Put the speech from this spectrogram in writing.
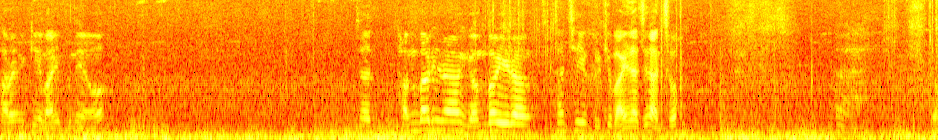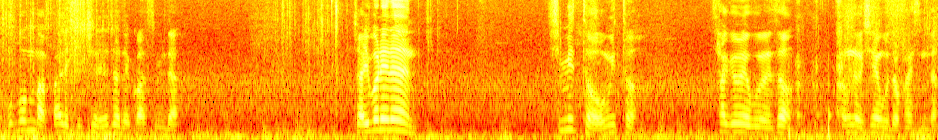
바람이 꽤 많이 부네요. 자, 단발이랑 연발이랑 주탄 차이가 그렇게 많이 나진 않죠? 자, 호흡만 빨리 교체를 해줘야 될 것 같습니다. 자, 이번에는 10m, 5m 사격을 해보면서 성능을 시험해보도록 하겠습니다.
